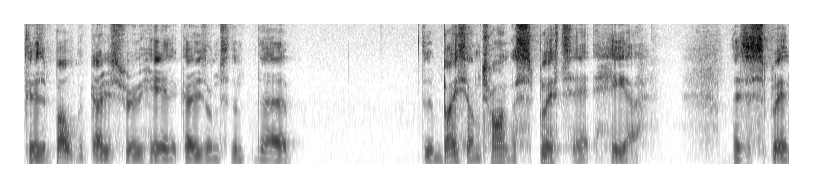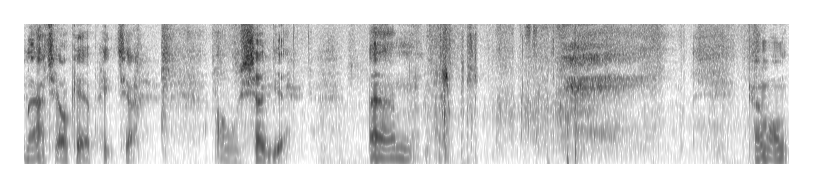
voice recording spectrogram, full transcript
There's a bolt that goes through here that goes onto the, the, the basically I'm trying to split it here there's a split now actually. I'll get a picture. I will show you. Um, come on.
